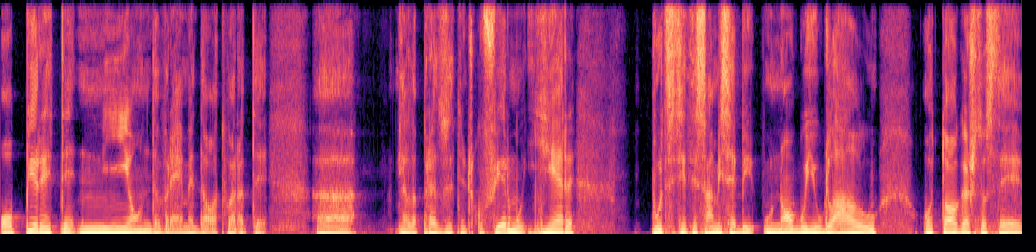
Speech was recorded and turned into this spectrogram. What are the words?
opirete, nije onda vreme da otvarate uh, jel da, preduzetničku firmu, jer uh, pucat sami sebi u nogu i u glavu od toga što ste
